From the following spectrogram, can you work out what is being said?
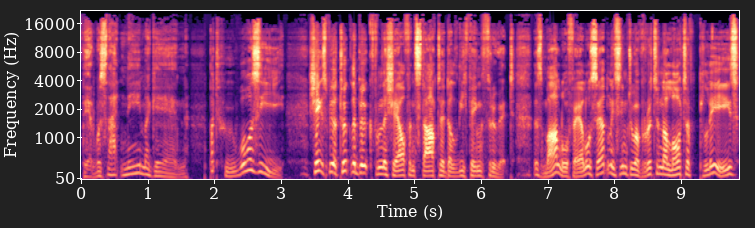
There was that name again. But who was he? Shakespeare took the book from the shelf and started leafing through it. This Marlowe fellow certainly seemed to have written a lot of plays,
